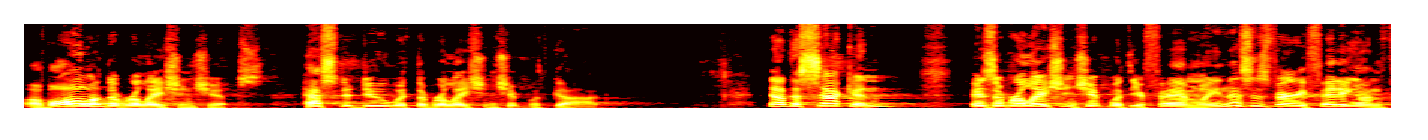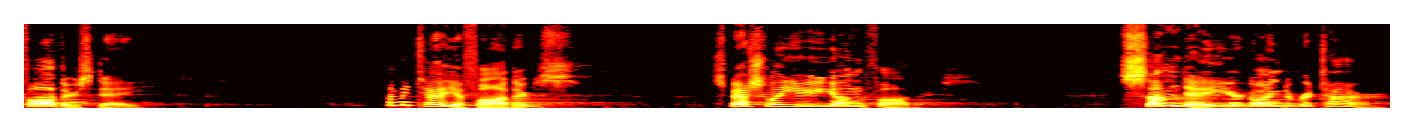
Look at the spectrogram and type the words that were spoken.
of all of the relationships has to do with the relationship with God. Now, the second is a relationship with your family, and this is very fitting on Father's Day. Let me tell you, fathers, especially you young fathers, someday you're going to retire.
